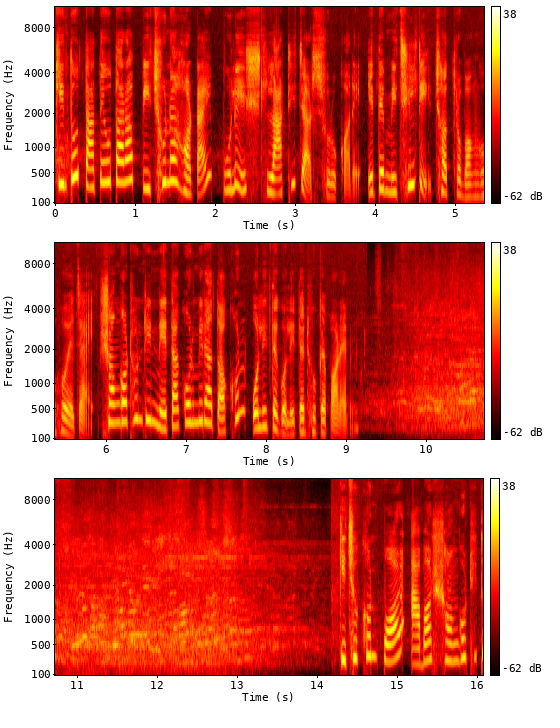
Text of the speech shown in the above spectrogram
কিন্তু তাতেও তারা পিছু না হটায় পুলিশ লাঠিচার্জ শুরু করে। এতে মিছিলটি ছত্রভঙ্গ হয়ে যায়। সংগঠনটির নেতাকর্মীরা তখন অলিতে গলিতে ঢুকে পড়েন। কিছুক্ষণ পর আবার সংগঠিত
